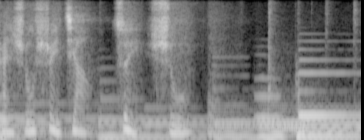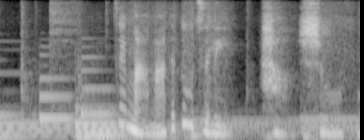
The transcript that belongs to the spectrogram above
看书睡觉最舒服，在妈妈的肚子里好舒服。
